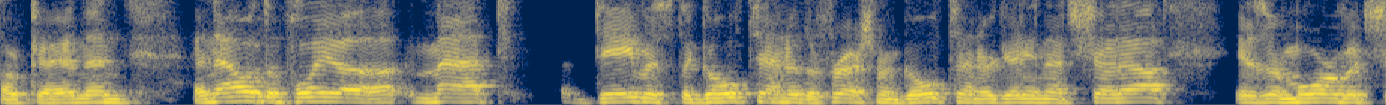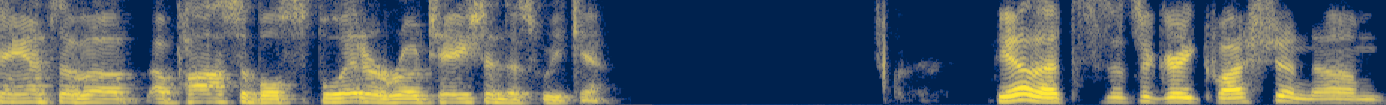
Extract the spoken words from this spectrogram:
Okay, and then and now with the play, uh, Matt Davis, the goaltender, the freshman goaltender, getting that shutout, is there more of a chance of a, a possible split or rotation this weekend? Yeah, that's that's a great question. Um,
